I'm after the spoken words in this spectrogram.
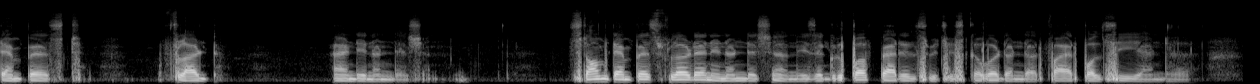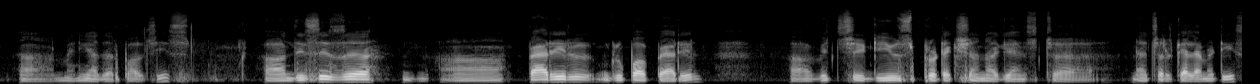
टेम्पेस्ट फ्लड and inundation. Storm, tempest, flood, and inundation is a group of perils which is covered under fire policy and uh, uh, many other policies. Uh, this is a peril group of peril uh, which gives protection against uh, natural calamities,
